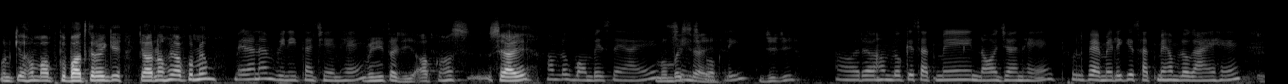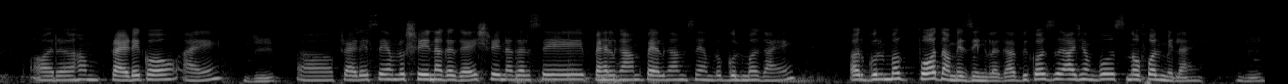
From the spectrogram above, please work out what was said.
उनके हम आपको बात करेंगे। क्या नाम है आपको मैम? मेरा नाम विनीता जैन है। विनीता जी आप कहाँ से आए? हम लोग बॉम्बे से आए मुंबई से आए। जी जी। और हम लोग के साथ में नौ जन है फुल फैमिली के साथ में हम लोग आए हैं। और हम फ्राइडे को आए। जी। फ्राइडे से हम लोग श्रीनगर गए। श्रीनगर से पहलगाम पहलगाम से हम लोग गुलमर्ग आए। और गुलमर्ग बहुत अमेजिंग लगा बिकॉज़ आज हमको स्नोफॉल मिला है। जी।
